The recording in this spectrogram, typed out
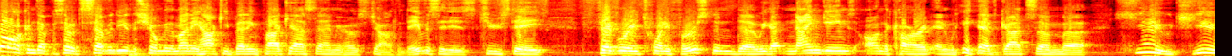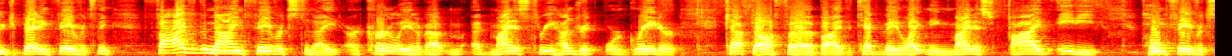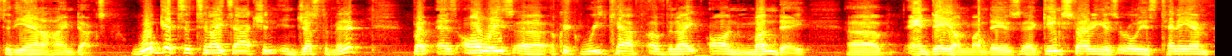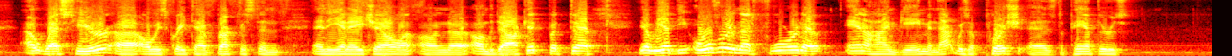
Welcome to episode 70 of the Show Me the Money Hockey Betting Podcast. I'm your host, Jonathan Davis. It is Tuesday, February 21st, and uh, we got nine games on the card, and we have got some uh, huge, huge betting favorites. I think five of the nine favorites tonight are currently at about at minus 300 or greater, capped off uh, by the Tampa Bay Lightning, minus 580 home favorites to the Anaheim Ducks. We'll get to tonight's action in just a minute. But as always, uh, a quick recap of the night on Monday uh, and day on Monday is uh, game starting as early as 10 a.m. out west here. Uh, always great to have breakfast and, and the NHL on uh, on the docket. But uh, yeah, we had the over in that Florida Anaheim game, and that was a push as the Panthers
